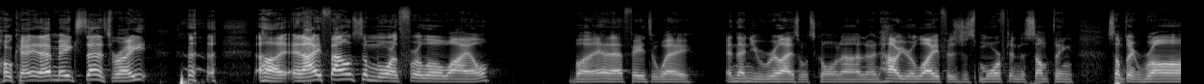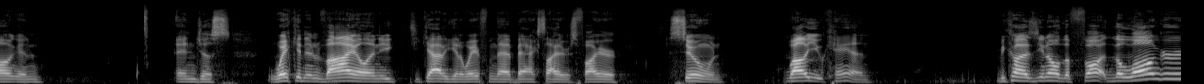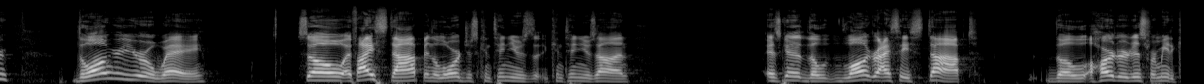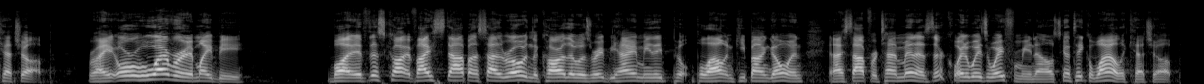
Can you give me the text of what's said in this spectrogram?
Okay, that makes sense, right? uh, and I found some warmth for a little while, but yeah, that fades away. And then you realize what's going on and how your life is just morphed into something, something wrong and, and just wicked and vile. And you, you got to get away from that backslider's fire soon while you can because you know the the longer the longer you're away so if i stop and the lord just continues continues on it's to the longer i say stopped the harder it is for me to catch up right? Or whoever it might be. But if this car if i stop on the side of the road and the car that was right behind me they pull out and keep on going and i stop for 10 minutes they're quite a ways away from me now. It's going to take a while to catch up.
